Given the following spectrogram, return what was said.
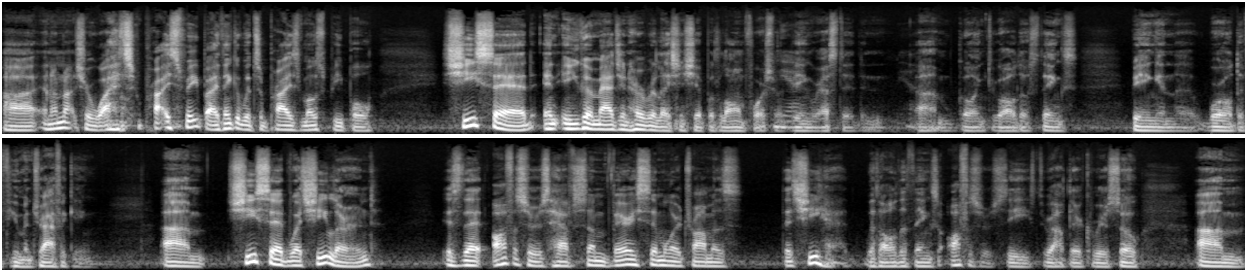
uh, and I'm not sure why it surprised me, but I think it would surprise most people. She said, and you can imagine her relationship with law enforcement, Yeah. being arrested and um, going through all those things, being in the world of human trafficking. Um, she said what she learned is that officers have some very similar traumas that she had with all the things officers see throughout their careers. So um,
